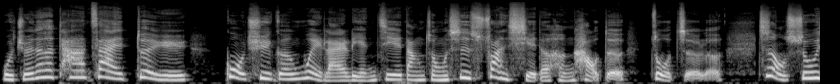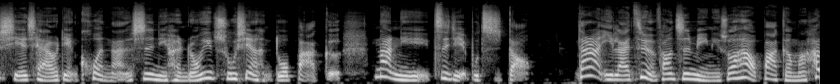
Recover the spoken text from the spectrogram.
我觉得他在对于。过去跟未来连接当中是算写的很好的作者了。这种书写起来有点困难，是你很容易出现很多 bug，那你自己也不知道。当然，以来自远方之名，你说它有 bug 吗？它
